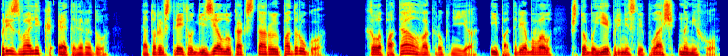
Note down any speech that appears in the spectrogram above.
призвали к Этельреду, который встретил Гизелу как старую подругу, хлопотал вокруг нее и потребовал, чтобы ей принесли плащ на меху.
